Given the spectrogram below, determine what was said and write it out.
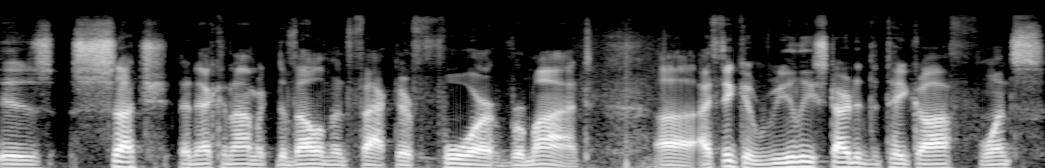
is such an economic development factor for Vermont. Uh, I think it really started to take off once.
